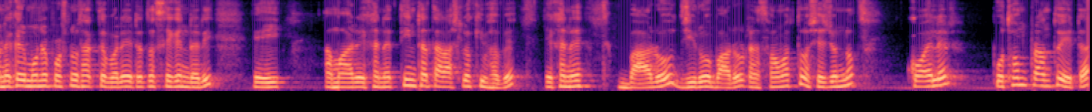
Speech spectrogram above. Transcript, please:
অনেকের মনে প্রশ্ন থাকতে পারে, এটা তো সেকেন্ডারি এই আমার এখানে তিনটা তার আসলো কীভাবে? এখানে বারো, জিরো, বারো ট্রান্সফরমার তো, সেজন্য কয়েলের প্রথম প্রান্ত এটা,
